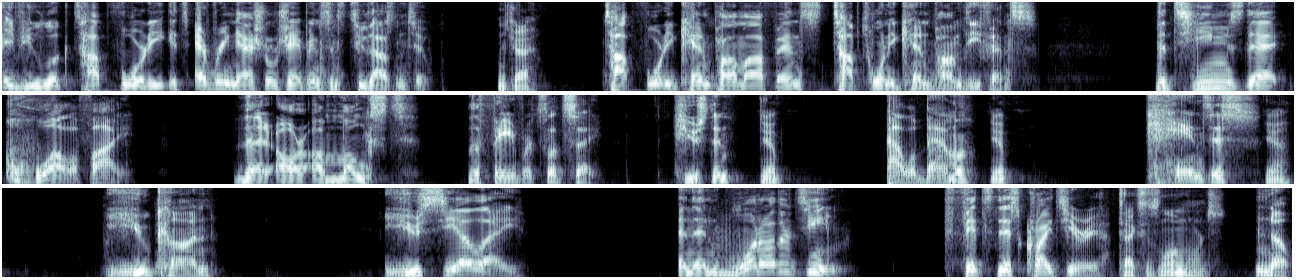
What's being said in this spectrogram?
if you look top 40, it's every national champion since 2002. Okay. Top 40 KenPom offense, top 20 KenPom defense. The teams that qualify that are amongst the favorites, let's say. Houston. Yep. Alabama. Yep. Kansas. Yeah. UConn. UCLA. And then one other team fits this criteria. Texas Longhorns. No.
